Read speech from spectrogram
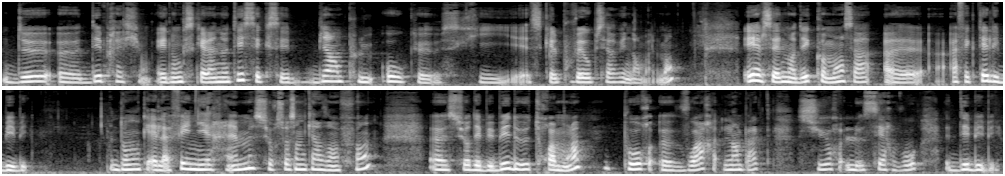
de euh, dépression. Et donc, ce qu'elle a noté, c'est que c'est bien plus haut que ce qu'elle pouvait observer normalement. Et elle s'est demandé comment ça euh, affectait les bébés. Donc, elle a fait une IRM sur 75 enfants, euh, sur des bébés de 3 mois, pour euh, voir l'impact sur le cerveau des bébés.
